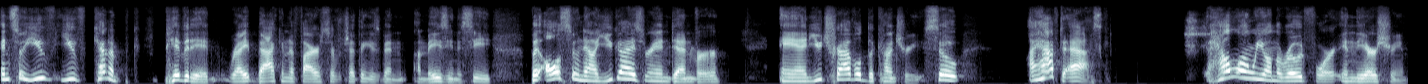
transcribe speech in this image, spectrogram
and so you've you've kind of pivoted right back into fire service, which I think has been amazing to see. But also now you guys are in Denver, and you traveled the country. So I have to ask, how long were you on the road for in the airstream?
